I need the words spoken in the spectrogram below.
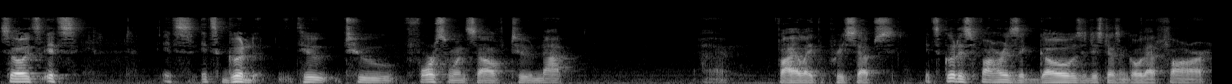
So it's it's it's it's good to to force oneself to not uh, violate the precepts. It's good as far as it goes. It just doesn't go that far.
